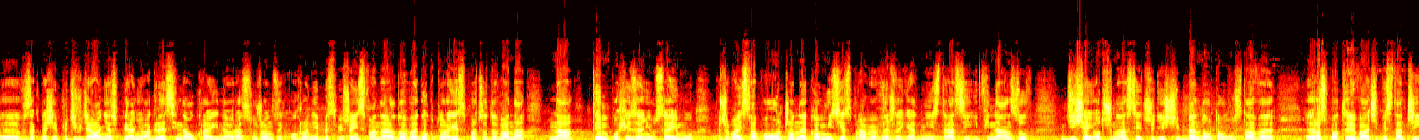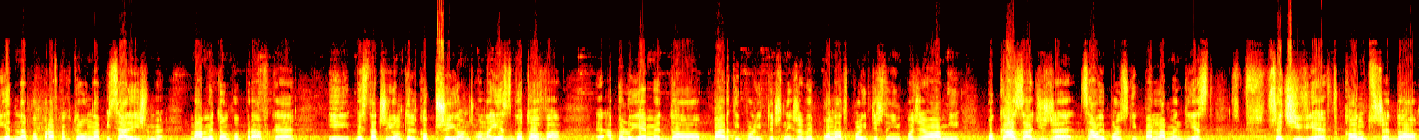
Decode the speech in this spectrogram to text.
e, w zakresie przeciwdziałania wspieraniu agresji na Ukrainę oraz służących ochronie bezpieczeństwa narodowego, która jest procedowana na tym posiedzeniu Sejmu. Proszę Państwa, połączone Komisje Spraw Wewnętrznych i Administracji i Finansów dzisiaj o 13.30 będą tą ustawę e, rozpatrywać. Wystarczy jedna poprawka, którą napisaliśmy. Mamy tą poprawkę i wystarczy ją tylko przyjąć. Ona jest gotowa. E, Apelujemy do partii politycznych, żeby ponad politycznymi podziałami pokazać, że cały polski parlament jest w sprzeciwie, w kontrze do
